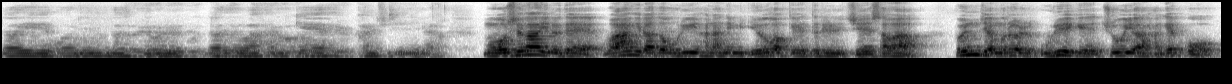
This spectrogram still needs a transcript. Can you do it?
너희 어린 것들을 너희와 함께 갈지니라 모세가 이르되 왕이라도 우리 하나님 여호와께 드릴 제사와 번제물을 우리에게 주어야 하겠고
